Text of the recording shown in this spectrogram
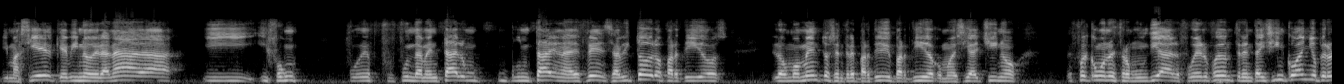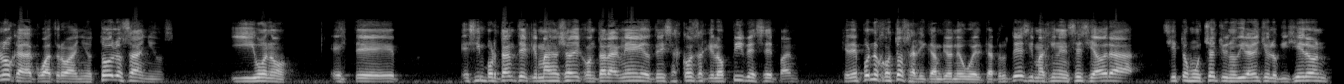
y Maciel que vino de la nada, y, fue, un, fue fu- fundamental, un, un puntal en la defensa, vi todos los partidos, los momentos entre partido y partido, como decía el chino, fue como nuestro mundial, fue, fueron 35 años, pero no cada cuatro años, todos los años. Y bueno, este, es importante que más allá de contar anécdotas y esas cosas, que los pibes sepan que después nos costó salir campeón de vuelta. Pero ustedes imagínense si ahora, si estos muchachos no hubieran hecho lo que hicieron,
